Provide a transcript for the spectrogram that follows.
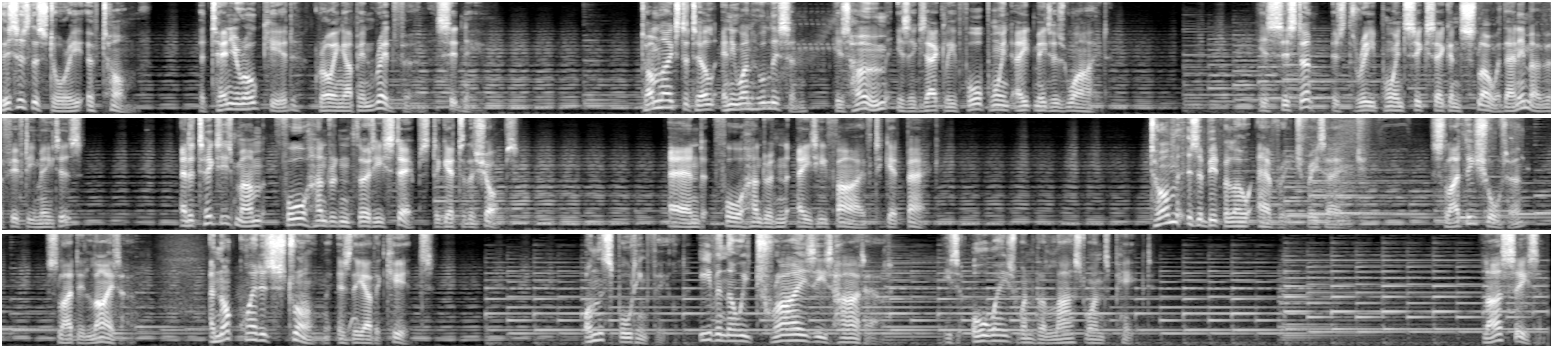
This is the story of Tom, a 10-year-old kid growing up in Redfern, Sydney. Tom likes to tell anyone who'll listen his home is exactly 4.8 metres wide. His sister is 3.6 seconds slower than him over 50 metres, and it takes his mum 430 steps to get to the shops and 485 to get back. Tom is a bit below average for his age. Slightly shorter, slightly lighter, and not quite as strong as the other kids. On the sporting field, even though he tries his heart out, he's always one of the last ones picked. Last season,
